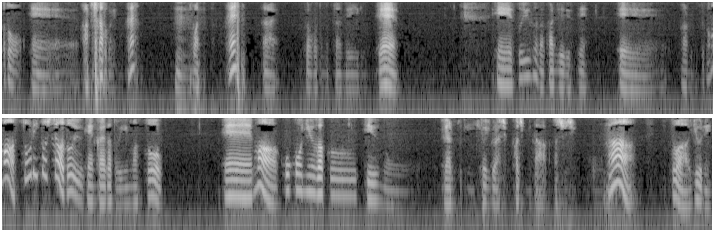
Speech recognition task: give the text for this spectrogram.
あと、えー、あっちかとか言うのね。うん。止まってたね。はい。そういうこともちゃんでいるんで、えー、そういう風な感じでですね、えー、あるんですが、まあ、ストーリーとしてはどういう見解かと言いますと、えー、まあ、高校入学っていうのをやるときに一人暮らしを始めた主人公が、実は幽霊に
